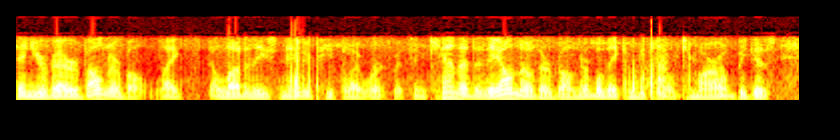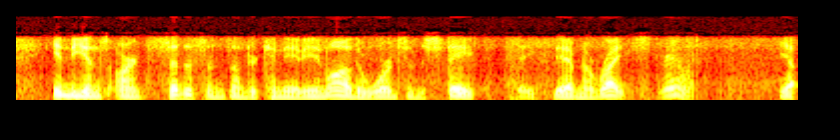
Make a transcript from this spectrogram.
then you're very vulnerable. Like a lot of these native people I work with in Canada, they all know they're vulnerable. They can be killed tomorrow because Indians aren't citizens under Canadian law; they're wards of the state. They they have no rights. Really? Yep.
